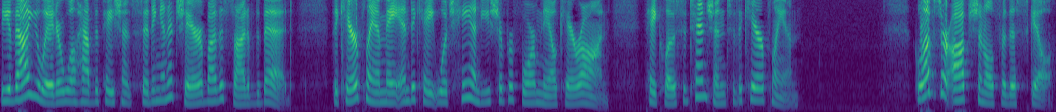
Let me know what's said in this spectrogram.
The evaluator will have the patient sitting in a chair by the side of the bed. The care plan may indicate which hand you should perform nail care on. Pay close attention to the care plan. Gloves are optional for this skill.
